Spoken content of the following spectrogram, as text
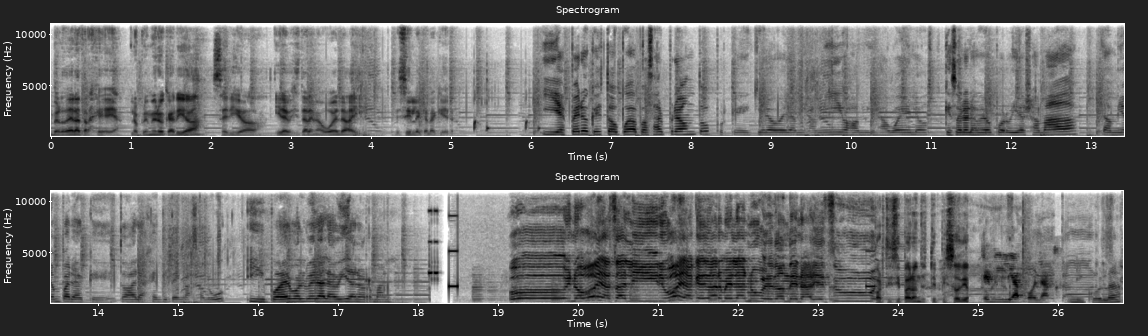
verdadera tragedia. Lo primero que haría sería ir a visitar a mi abuela y decirle que la quiero. Y espero que esto pueda pasar pronto porque quiero ver a mis amigos, a mis abuelos, que solo los veo por videollamada, también para que toda la gente tenga salud y poder volver a la vida normal. Hoy no voy a salir, voy a quedarme en la nube donde nadie sube. Participaron de este episodio Emilia Polak, Nicolás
